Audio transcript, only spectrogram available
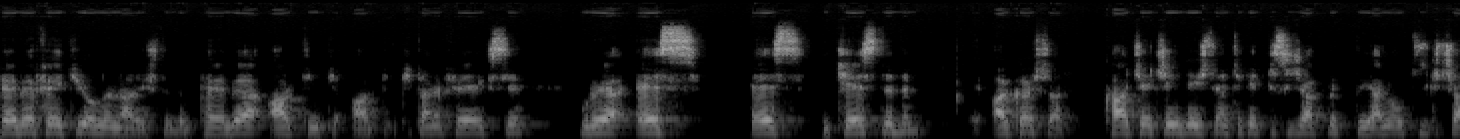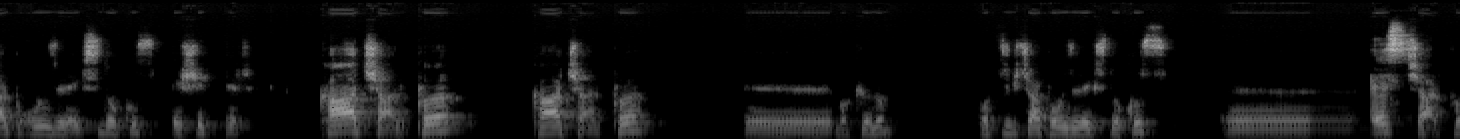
PBF2 yönlerini ayrıştırdım. PB artı 2 artı 2 tane F eksi. Buraya S, S, 2S dedim. E, arkadaşlar KÇÇ'yi değiştiren tek etki sıcaklıktı. Yani 32 çarpı 10 üzeri eksi 9 eşittir. K çarpı K çarpı e, bakıyorum 32 çarpı 10 üzeri eksi 9 e, S çarpı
